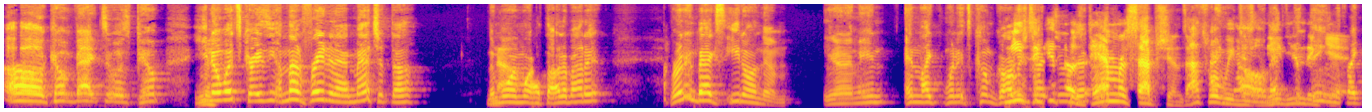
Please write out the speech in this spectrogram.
Oh, come back to us, pimp. You know what's crazy? I'm not afraid of that matchup though. The No. more and more I thought about it, running backs eat on them. You know what I mean? And like when it's come He garbage needs to get too, those damn receptions. That's what I we know, just need him to get. Like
